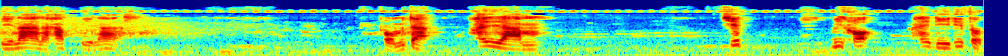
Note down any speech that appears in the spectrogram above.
ปีหน้านะครับ ปีหน้า ผมจะพยายาม คิดวิเคราะห์ให้ดีที่สุด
